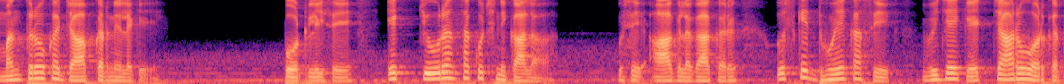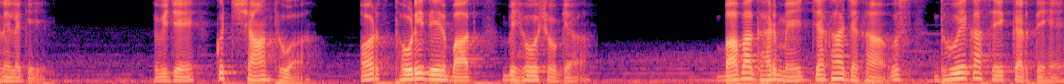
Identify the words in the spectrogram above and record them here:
मंत्रों का जाप करने लगे। पोटली से एक चूरन सा कुछ निकाला। उसे आग लगाकर उसके धुएँ का सेक विजय के चारों ओर करने लगे। विजय कुछ शांत हुआ और थोड़ी देर बाद बेहोश हो गया। बाबा घर में जगह जगह उस धुएँ का सेक करते हैं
